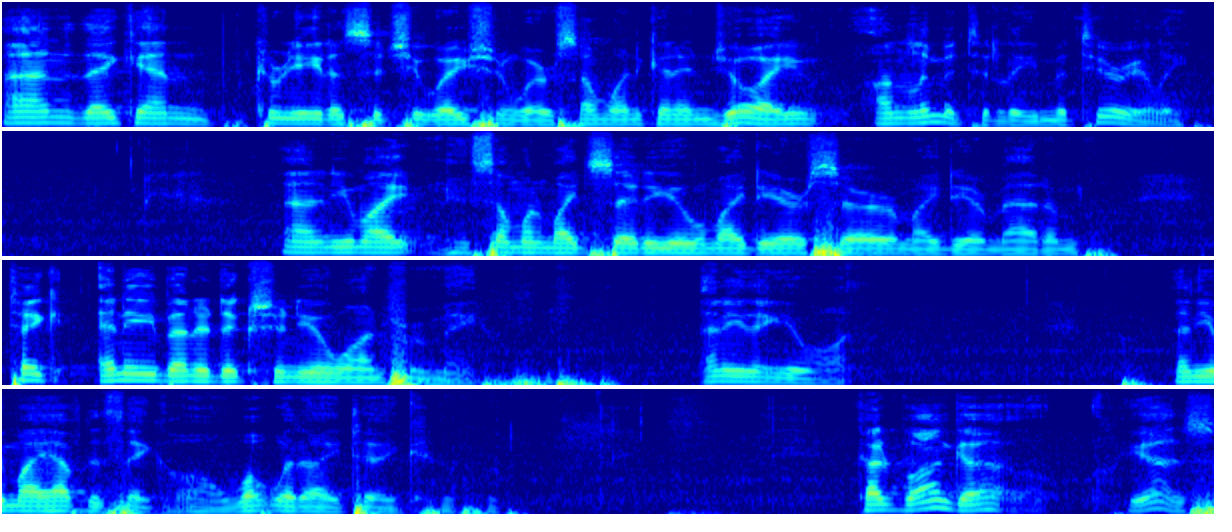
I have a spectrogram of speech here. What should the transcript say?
And they can create a situation where someone can enjoy unlimitedly materially. And you might, someone might say to you, my dear sir, my dear madam, take any benediction you want from me. Anything you want. Then you might have to think, oh, what would I take? Kadvanga, yes.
